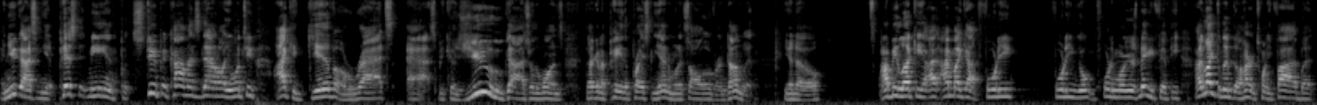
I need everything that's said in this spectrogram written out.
And you guys can get pissed at me and put stupid comments down all you want to. I could give a rat's ass because you guys are the ones that are going to pay the price in the end when it's all over and done with. You know, I'll be lucky. I, I might got 40 40, 40 more years, maybe 50. I'd like to live to 125, but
